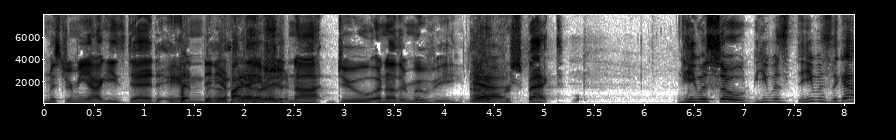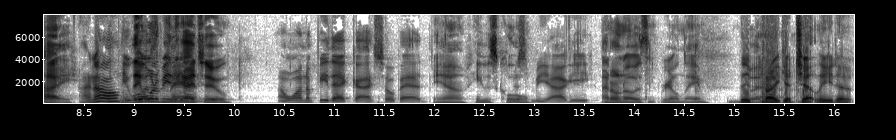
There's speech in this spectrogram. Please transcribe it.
Mr. Miyagi's dead, Th- and then you uh, find they another should Asian. not do another movie out Yeah. of respect. He was so he was he was the guy. I know. He they was, want to be the guy man. too. I want to be that guy so bad. Yeah, he was cool. Just Miyagi. I don't know his real name. They'd but- probably get Jet Li to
